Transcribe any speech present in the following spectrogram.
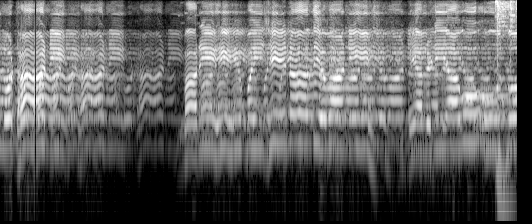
લોઢાની મારી મૈજી ના દેવાની મેલડી આવું તો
